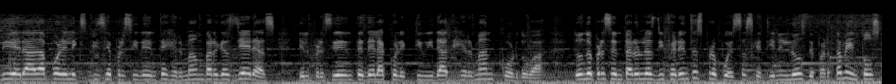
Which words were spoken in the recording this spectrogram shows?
liderada por el ex vicepresidente Germán Vargas Lleras y el presidente de la colectividad Germán Córdoba, donde presentaron las diferentes propuestas que tienen los departamentos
